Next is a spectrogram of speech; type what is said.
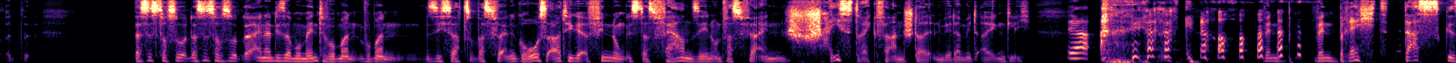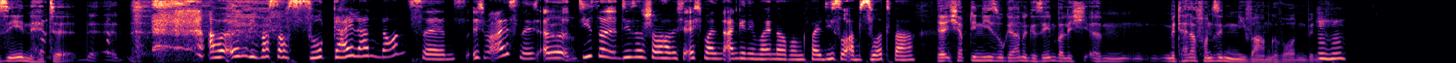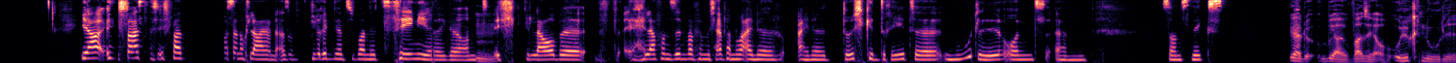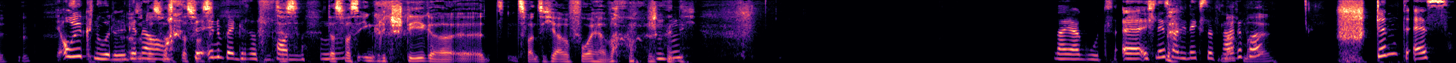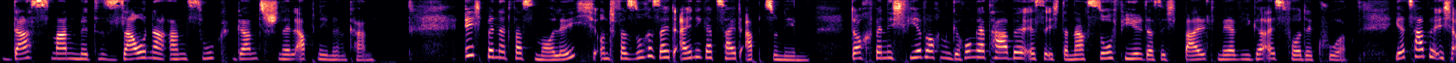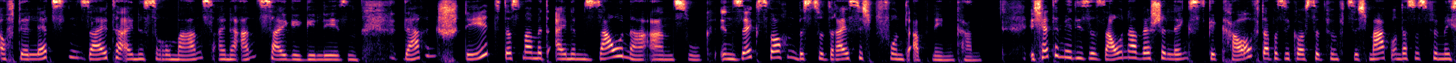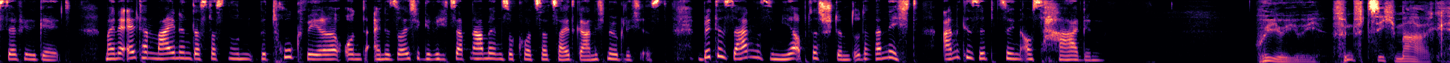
das ist doch so, das ist doch so einer dieser Momente, wo man, wo man sich sagt, so was für eine großartige Erfindung ist das Fernsehen und was für einen Scheißdreck veranstalten wir damit eigentlich. Ja, ja, genau. Wenn, wenn Brecht das gesehen hätte. Aber irgendwie war es auch so geiler Nonsens. Ich weiß nicht. Also ja. diese, diese Show habe ich echt mal in angenehmer Erinnerung, weil die so absurd war. Ja, ich habe die nie so gerne gesehen, weil ich ähm, mit Heller von Sinnen nie warm geworden bin. Mhm. Ja, ich weiß nicht. Ich war ist ja noch klein. Also wir reden jetzt über eine Zehnjährige und mhm. ich glaube, Hella von Sinn war für mich einfach nur eine, eine durchgedrehte Nudel und ähm, sonst nix. Ja, du, ja, war sie ja auch Ulknudel. Ne? Ulknudel, also genau. Das, was, das, was, Der Inbegriff von. Das, mhm. das, was Ingrid Steger äh, 20 Jahre vorher war, wahrscheinlich. Mhm. Naja, gut. Äh, ich lese mal die nächste Frage vor. Stimmt es, dass man mit Saunaanzug ganz schnell abnehmen kann? Ich bin etwas mollig und versuche seit einiger Zeit abzunehmen. Doch wenn ich vier Wochen gehungert habe, esse ich danach so viel, dass ich bald mehr wiege als vor der Kur. Jetzt habe ich auf der letzten Seite eines Romans eine Anzeige gelesen. Darin steht, dass man mit einem Saunaanzug in sechs Wochen bis zu 30 Pfund abnehmen kann. Ich hätte mir diese Saunawäsche längst gekauft, aber sie kostet 50 Mark und das ist für mich sehr viel Geld. Meine Eltern meinen, dass das nun Betrug wäre und eine solche Gewichtsabnahme in so kurzer Zeit gar nicht möglich ist. Bitte sagen Sie mir, ob das stimmt oder nicht. Anke 17 aus Hagen. Huiuiui, 50 Mark.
